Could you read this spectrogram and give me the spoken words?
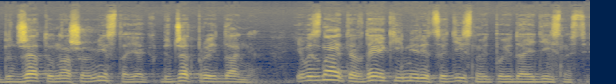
бюджету нашого міста як бюджет проїдання. І ви знаєте, в деякій мірі це дійсно відповідає дійсності.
